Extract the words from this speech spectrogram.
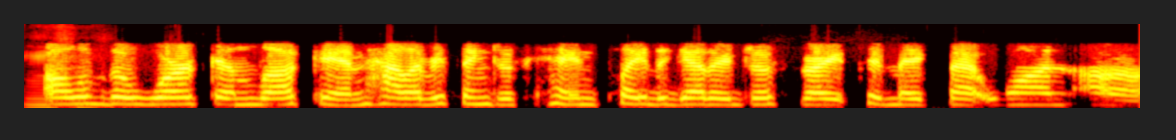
Mhm. all of the work and luck and how everything just came played together just right to make that one uh,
